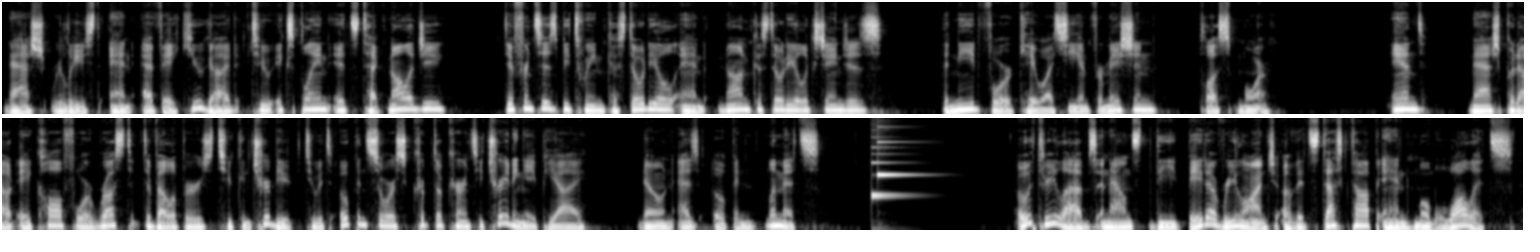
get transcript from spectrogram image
Nash released an FAQ guide to explain its technology, differences between custodial and non custodial exchanges, the need for KYC information, plus more. And Nash put out a call for Rust developers to contribute to its open source cryptocurrency trading API known as Open Limits. O3 Labs announced the beta relaunch of its desktop and mobile wallets.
